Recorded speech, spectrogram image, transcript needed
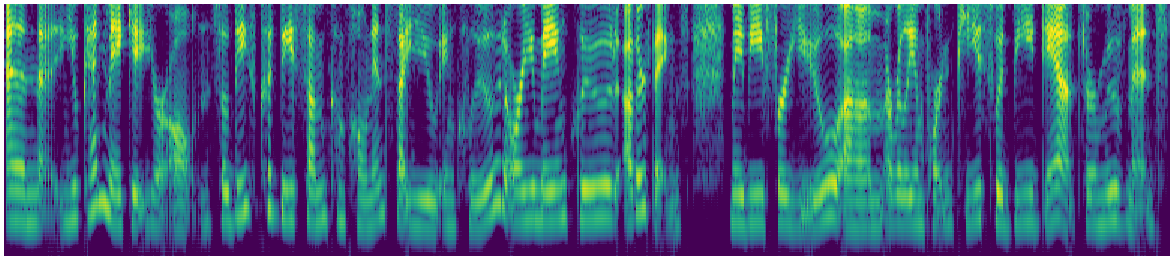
and you can make it your own. So these could be some components that you include, or you may include other things. Maybe for you, um, a really important piece would be dance or movement.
